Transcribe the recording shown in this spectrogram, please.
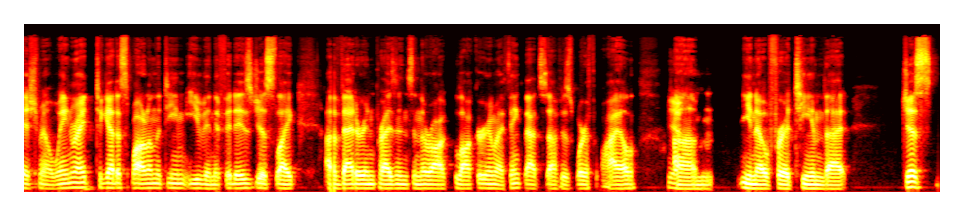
Ishmail Wainright to get a spot on the team, even if it is just like a veteran presence in the rock, locker room. I think that stuff is worthwhile. Yeah. Um, you know, for a team that just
